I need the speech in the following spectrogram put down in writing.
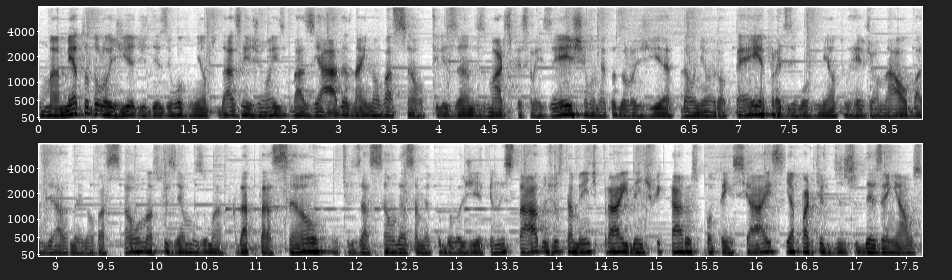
uma metodologia de desenvolvimento das regiões baseada na inovação, utilizando Smart Specialization, uma metodologia da União Europeia para desenvolvimento regional baseado na inovação. Nós fizemos uma adaptação, utilização dessa essa metodologia aqui no estado, justamente para identificar os potenciais e a partir disso desenhar os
